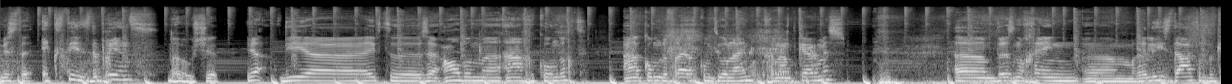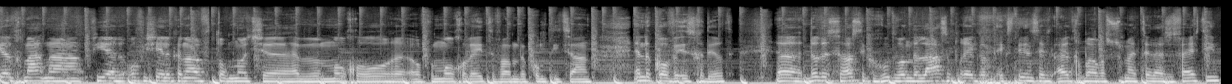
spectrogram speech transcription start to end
Mr. Extins de Prins. Oh shit. Ja, die eh, heeft eh, zijn album eh, aangekondigd. Aankomende vrijdag komt hij online, genaamd Kermis. Ehm, er is nog geen ehm, release datum bekendgemaakt, maar via de officiële kanaal van Top Notch eh, hebben we mogen horen of we mogen weten van er komt iets aan. En de cover is gedeeld. Eh, dat is hartstikke goed, want de laatste project dat Extins heeft uitgebracht was volgens mij 2015.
